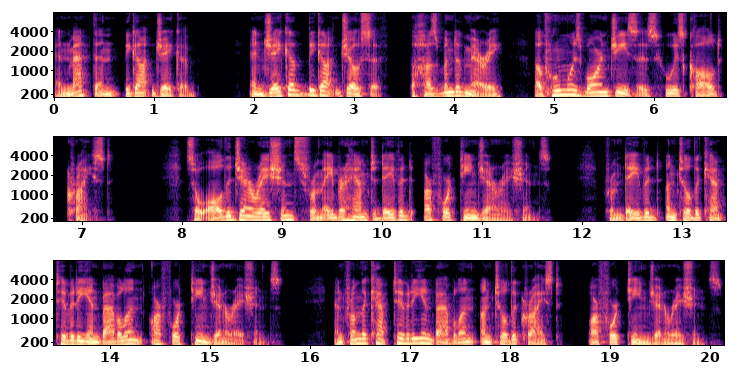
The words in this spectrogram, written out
and Matthan begot Jacob. And Jacob begot Joseph, the husband of Mary, of whom was born Jesus, who is called Christ. So all the generations from Abraham to David are fourteen generations. From David until the captivity in Babylon are fourteen generations. And from the captivity in Babylon until the Christ are fourteen generations.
